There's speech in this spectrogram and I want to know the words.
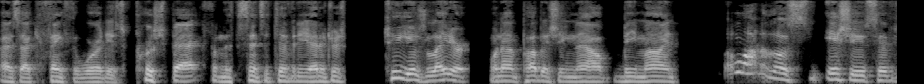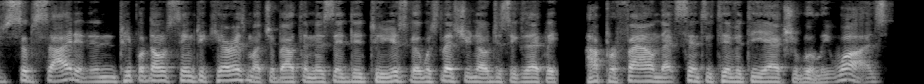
as I think the word is, pushback from the sensitivity editors. Two years later, when I'm publishing now, Be Mine, a lot of those issues have subsided and people don't seem to care as much about them as they did two years ago, which lets you know just exactly how profound that sensitivity actually was.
